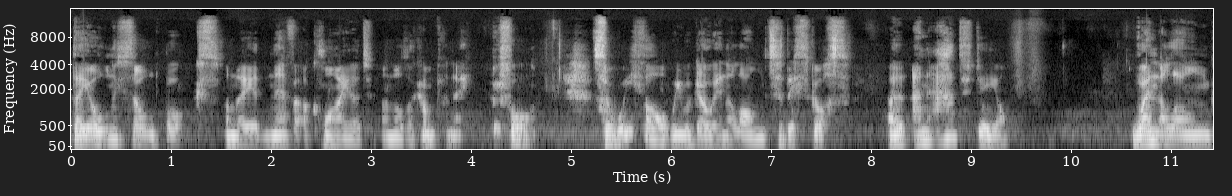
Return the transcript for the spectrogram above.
They only sold books and they had never acquired another company before. So we thought we were going along to discuss a, an ad deal. Went along,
